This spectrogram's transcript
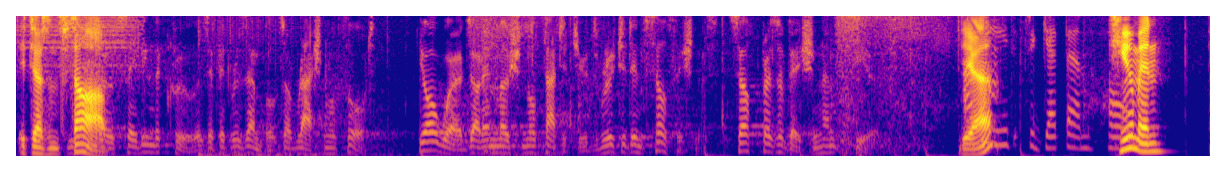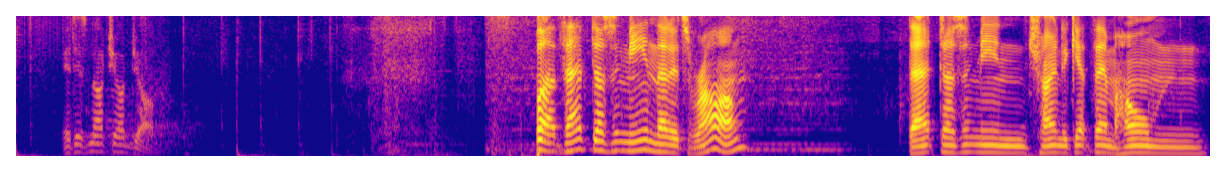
It doesn't You stop. propose saving the crew as if it resembles a rational thought. Your words are emotional platitudes rooted in selfishness, self-preservation, and fear. Yeah? I need to get them home. Human. It is not your job. But that doesn't mean that it's wrong. That doesn't mean trying to get them home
